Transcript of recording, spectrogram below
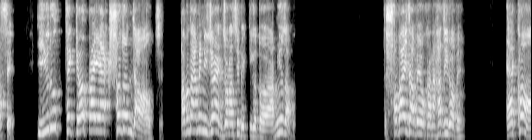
আছে। ইউরোপ থেকেও প্রায় একশো জন যাওয়া হচ্ছে। তার মধ্যে আমি নিজেও একজন আছি, ব্যক্তিগত, আমিও যাব। সবাই যাবে, ওখানে হাজির হবে। এখন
